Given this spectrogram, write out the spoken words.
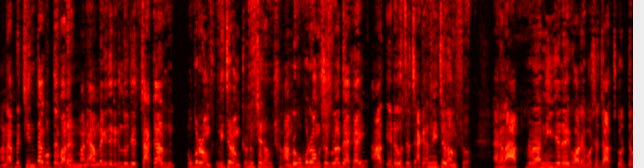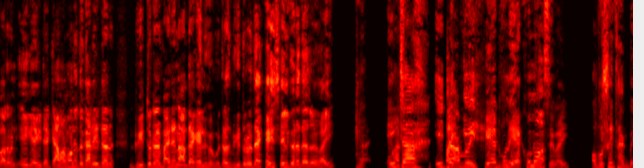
মানে আপনি চিন্তা করতে পারেন মানে আমরা কিন্তু এটা কিন্তু যে চাকার উপরের অংশ নিচের অংশ। নিচের অংশ। আমরা উপরের অংশগুলো দেখাই আর এটা হচ্ছে চাকার নিচের অংশ। এখন আপনারা নিজেরাই ঘরে বসে যাচ করতে পারবেন এই গাড়িটাকে। আমার মনে তো গাড়িটার ভিতরের বাইরে না দেখাইলে হবে জাস্ট ভিতরে দেখাই সেল করে দেওয়া যাবে ভাই। এইটা এইটা ভাই, আমরা এই প্যাডগুলো এখনও আছে ভাই? অবশ্যই থাকবে।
